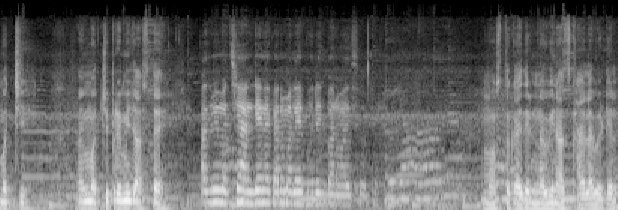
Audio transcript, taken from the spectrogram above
मच्छी. आम्ही मच्छीप्रेमी जास्त आहे. आज मी मच्छी आणली नाही कारण मला भरीत बनवायचं होतं. मस्त काहीतरी नवीन आज खायला भेटेल.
